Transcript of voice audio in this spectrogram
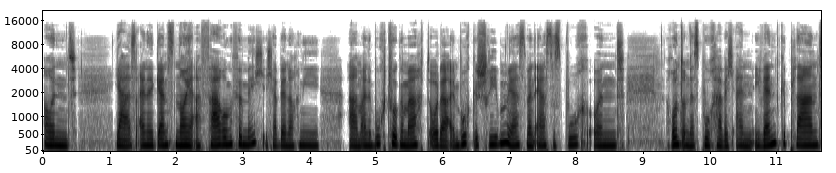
Und ja, ist eine ganz neue Erfahrung für mich. Ich habe ja noch nie ähm, eine Buchtour gemacht oder ein Buch geschrieben. Ja, ist mein erstes Buch und rund um das Buch habe ich ein Event geplant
